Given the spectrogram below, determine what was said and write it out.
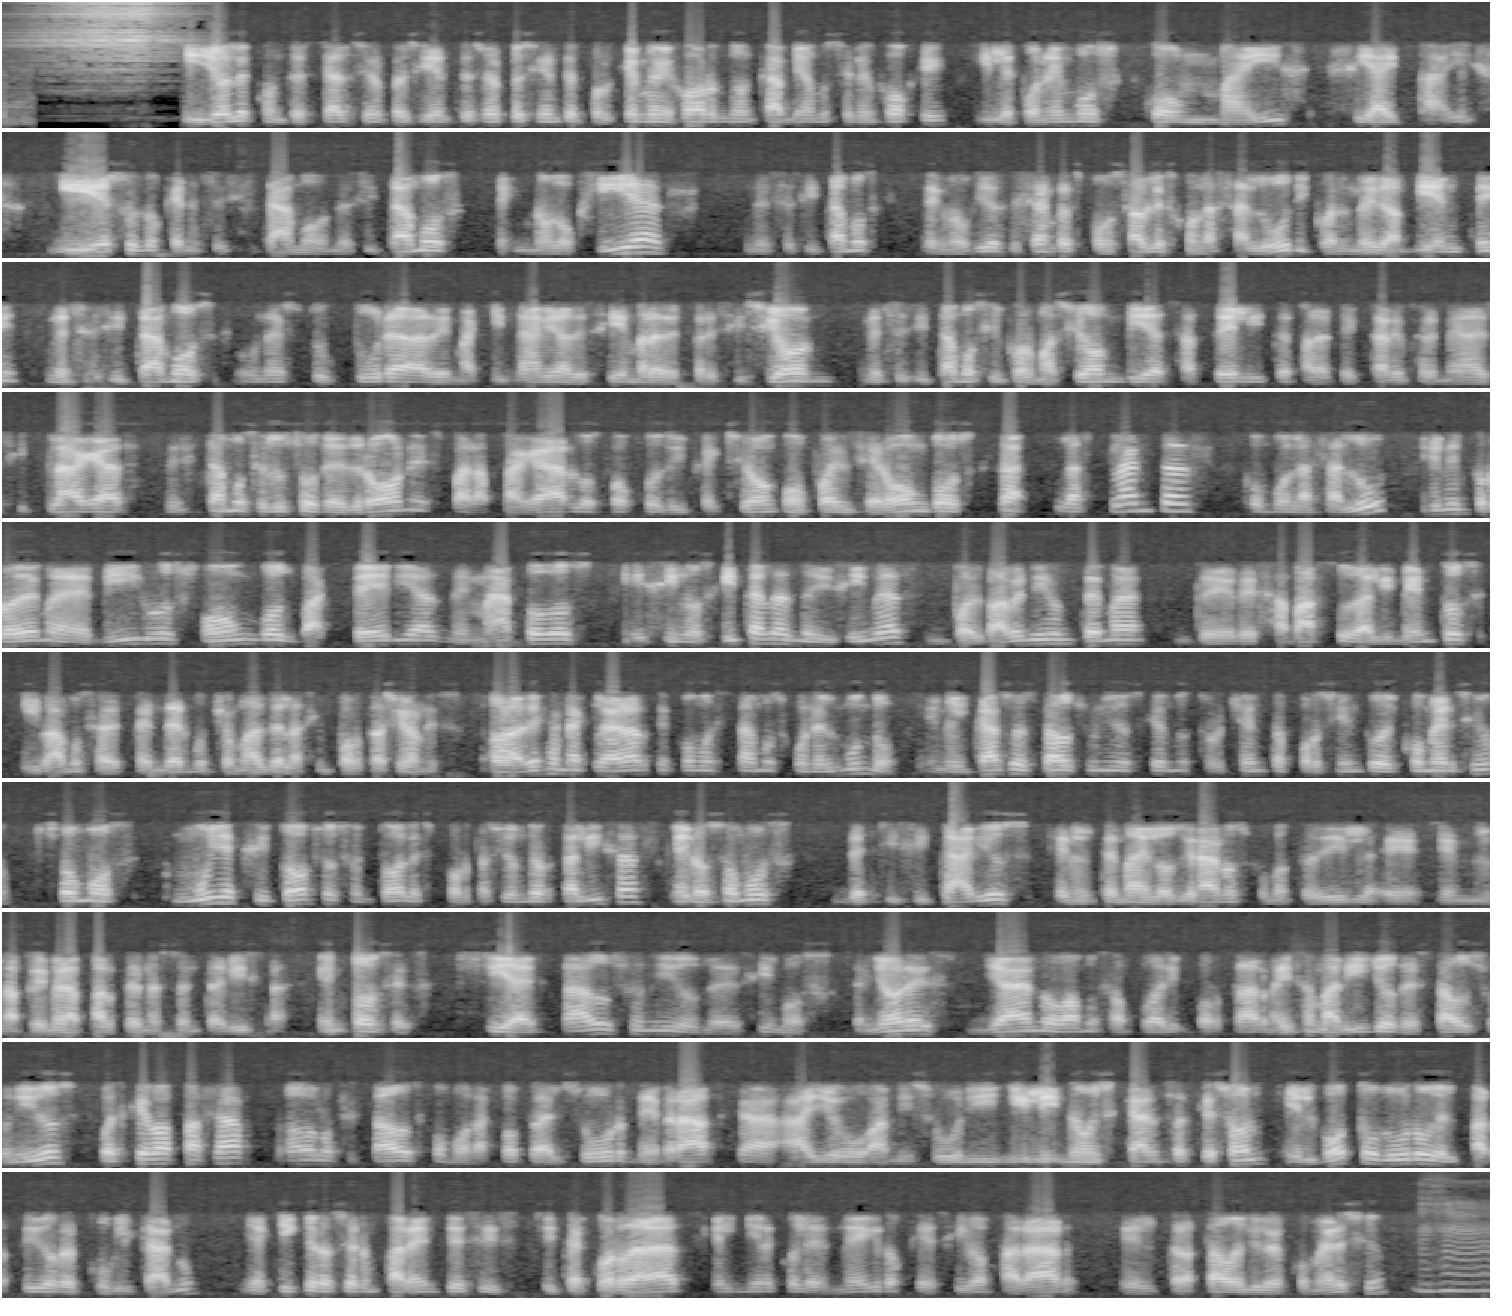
Y yo le contesté al señor presidente, señor presidente, ¿por qué mejor no cambiamos el enfoque y le ponemos con maíz si hay país? Y eso es lo que necesitamos. Necesitamos tecnologías, necesitamos tecnologías que sean responsables con la salud y con el medio ambiente, necesitamos una estructura de maquinaria de siembra de precisión, necesitamos información vía satélite para detectar enfermedades y plagas, necesitamos el uso de drones para apagar los focos de infección como pueden ser hongos. las plantas como la salud, tienen problema de virus, hongos, bacterias, nemátodos, y si nos quitan las medicinas, pues va a venir un tema de desabasto de alimentos y vamos a depender mucho más de las importaciones. Ahora, déjame aclararte cómo estamos con el mundo. El caso de Estados Unidos, que es nuestro 80% del comercio, somos muy exitosos en toda la exportación de hortalizas, pero somos deficitarios en el tema de los granos, como te di eh, en la primera parte de nuestra entrevista. Entonces, si a Estados Unidos le decimos, señores, ya no vamos a poder importar maíz amarillo de Estados Unidos, pues ¿qué va a pasar? Todos los estados como Dakota del Sur, Nebraska, Iowa, Missouri, Illinois, Kansas, que son el voto duro del Partido Republicano, y aquí quiero hacer un paréntesis, si te acordarás, el miércoles negro que se iba a parar el Tratado de Libre Comercio,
